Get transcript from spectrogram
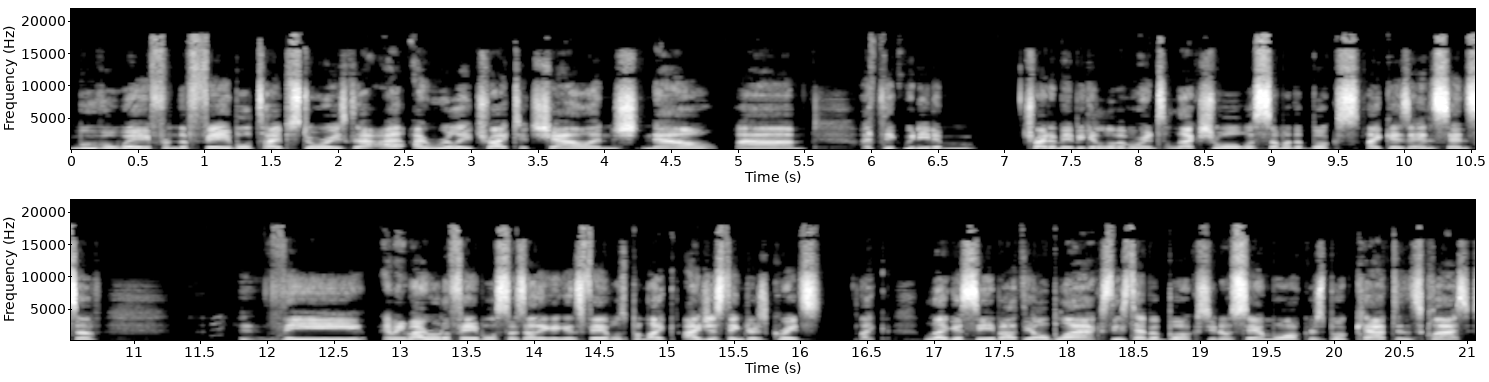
move away from the fable type stories because I, I really try to challenge now. Um, I think we need to try to maybe get a little bit more intellectual with some of the books, like as in sense of the. I mean, I wrote a fable, so it's nothing against fables, but like I just think there's great like legacy about the All Blacks. These type of books, you know, Sam Walker's book, Captain's Class,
